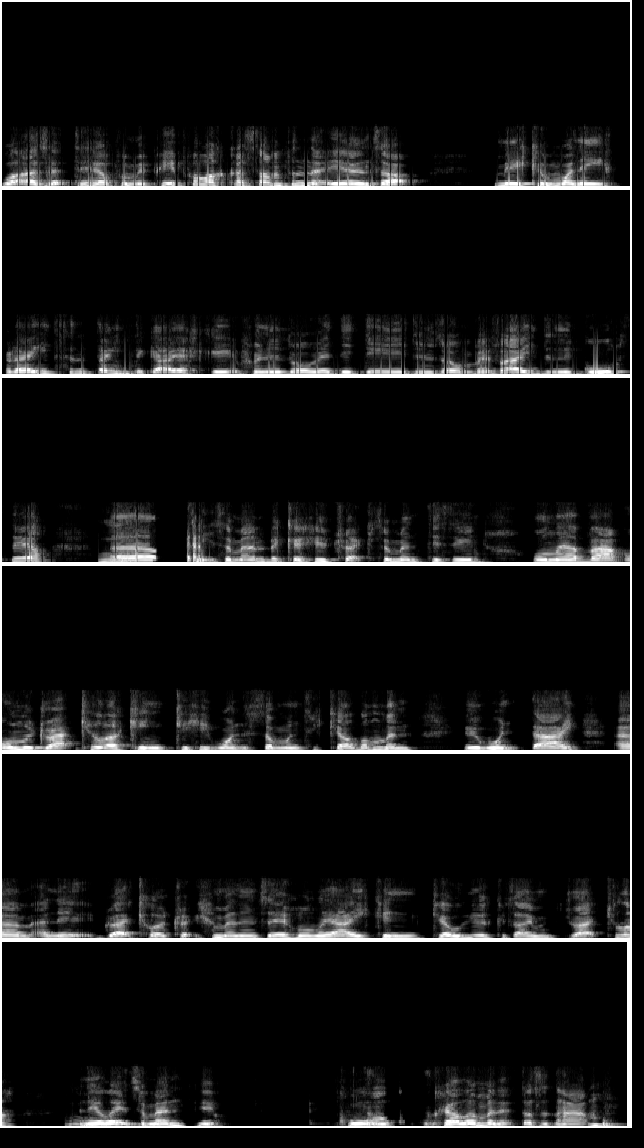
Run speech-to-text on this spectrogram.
what is it, to help him with paperwork or something that he ends up making one of his brides and things. The guy escaped when he's already dead and zombified and the ghost there. Hmm. Uh, takes him in because he tricks him into saying only a vamp, only Dracula can, cause he wants someone to kill him and he won't die. Um, and it, Dracula tricks him in and says only I can kill you because I'm Dracula, and he lets him in to quote unquote kill him, and it doesn't happen.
